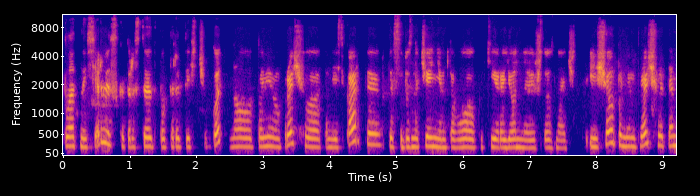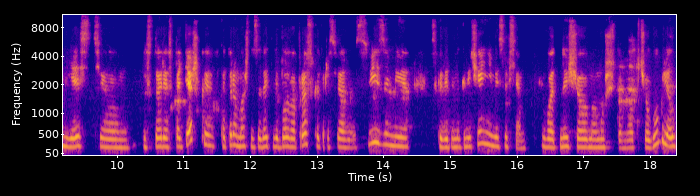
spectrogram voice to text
Платный сервис, который стоит полторы тысячи в год, но помимо прочего там есть карты с обозначением того, какие районы что значит. И еще, помимо прочего, там есть э, история с поддержкой, в которой можно задать любой вопрос, который связан с визами, с ковидными ограничениями, совсем. Вот, ну еще мой муж там много чего гуглил.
